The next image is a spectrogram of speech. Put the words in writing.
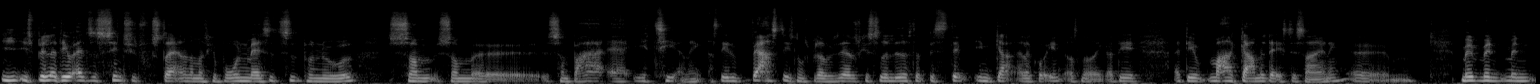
i, I spil er det jo altid sindssygt frustrerende, når man skal bruge en masse tid på noget, som, som, øh, som bare er irriterende. Ikke? Altså det er det værste i sådan nogle spil, det er, at du skal sidde og lede efter et bestemt indgang, eller gå ind og sådan noget. Ikke? Og det, at det er jo meget gammeldags design. Ikke? Øh, men, men, men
